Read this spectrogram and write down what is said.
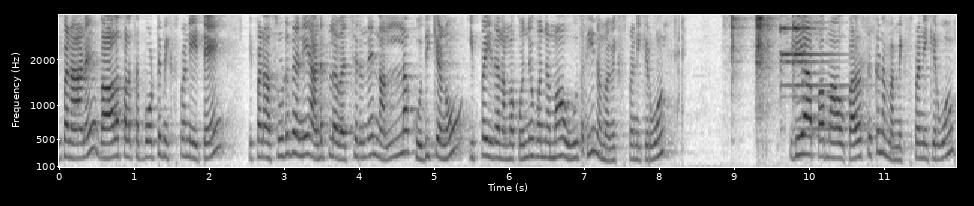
இப்போ நான் வாழைப்பழத்தை போட்டு மிக்ஸ் பண்ணிட்டேன். இப்போ நான் சுடுதண்ணி அடுப்பில் வச்சுருந்தேன் நல்லா கொதிக்கணும். இப்போ இதை நம்ம கொஞ்சம் கொஞ்சமாக ஊற்றி நம்ம மிக்ஸ் பண்ணிக்கிடுவோம் இடியாப்ப மாவு பதத்துக்கு நம்ம மிக்ஸ் பண்ணிக்கிருவோம்.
